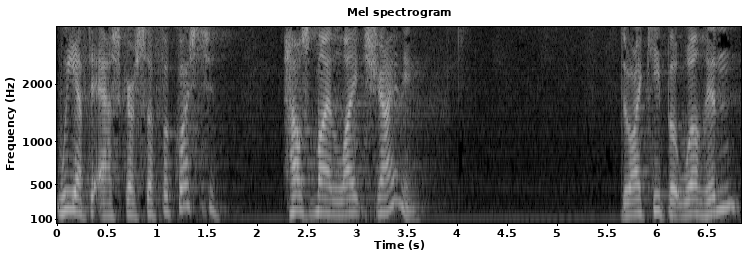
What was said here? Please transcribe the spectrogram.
we have to ask ourselves a question How's my light shining? Do I keep it well hidden?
